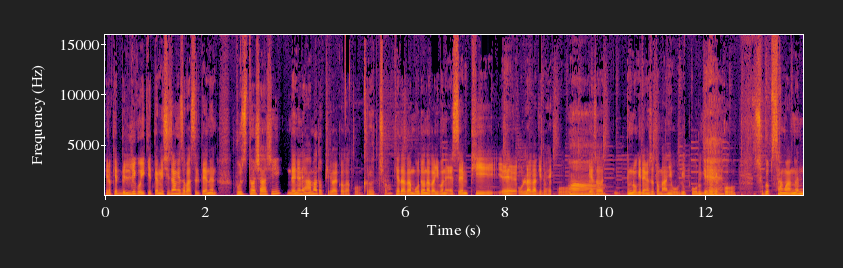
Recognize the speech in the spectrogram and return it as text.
이렇게 늘리고 있기 때문에 시장에서 봤을 때는 부스터샷이 내년에 아마도 필요할 것 같고 그렇죠. 게다가 모더나가 이번에 S&P에 올라가기도 했고 아. 그래서 등록이 되면서 또 많이 오기, 오르기도 예. 했고 수급 상황은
